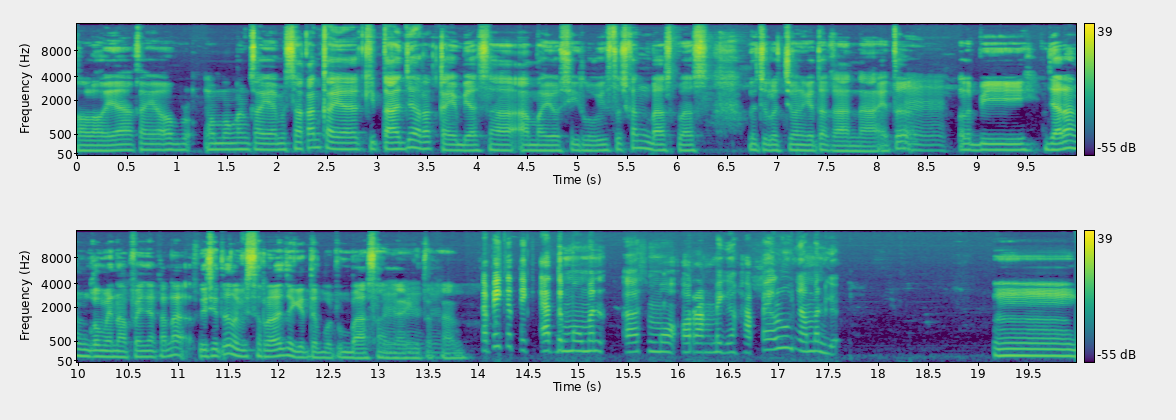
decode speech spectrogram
kalau ya kayak ngomongan kayak misalkan kayak kita aja Rak, kayak biasa sama Yosi Luis terus kan bahas-bahas lucu-lucuan gitu kan nah itu Hmm. lebih jarang gue main HP-nya karena di situ lebih seru aja gitu buat pembahasannya Hmm, gitu kan tapi ketik at the moment eh, semua orang megang HP lu nyaman gak Hmm,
